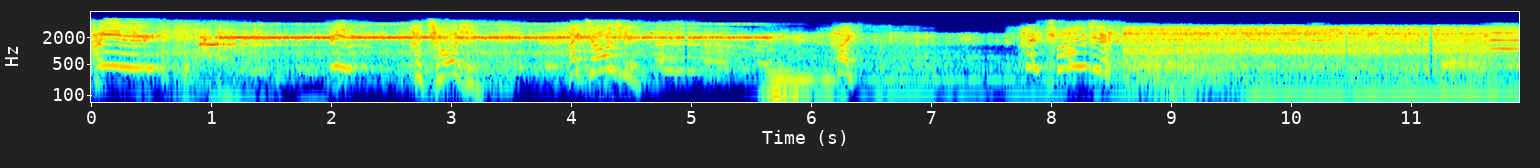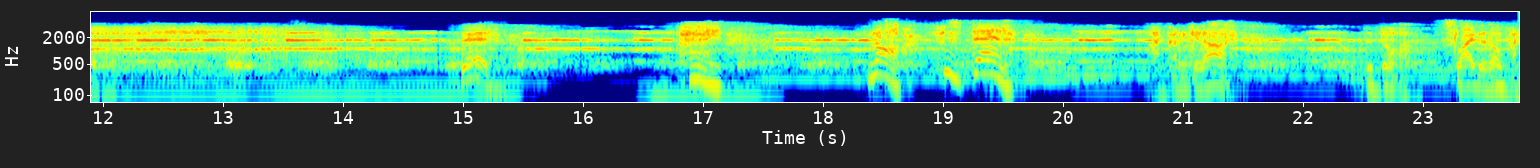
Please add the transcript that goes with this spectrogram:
I told you. I told you. I. I told you. Dead. Hey. No, he's dead. I've gotta get out. The door. Slide it open.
